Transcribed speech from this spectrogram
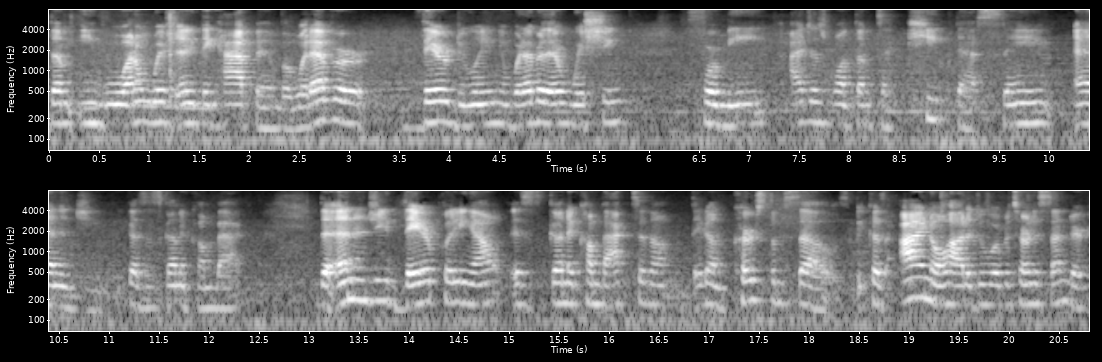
them evil. I don't wish anything happened, but whatever they're doing and whatever they're wishing for me, I just want them to keep that same energy. because it's gonna come back. The energy they're putting out is gonna come back to them. They don't curse themselves because I know how to do a return to sender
